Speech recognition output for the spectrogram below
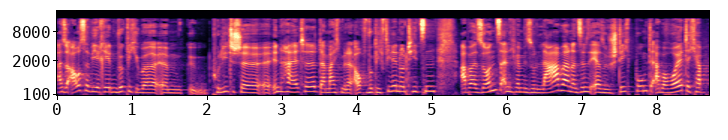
also außer wir reden wirklich über ähm, politische äh, Inhalte, da mache ich mir dann auch wirklich viele Notizen. Aber sonst eigentlich, wenn wir so labern, dann sind es eher so Stichpunkte. Aber heute, ich habe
